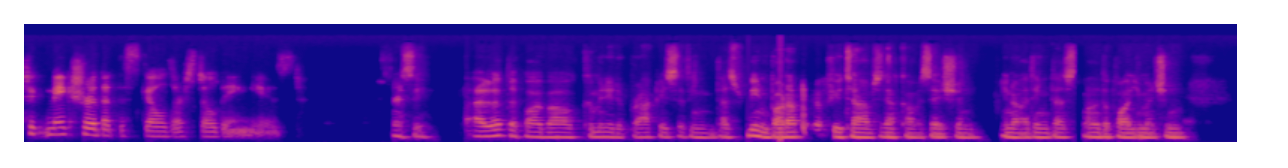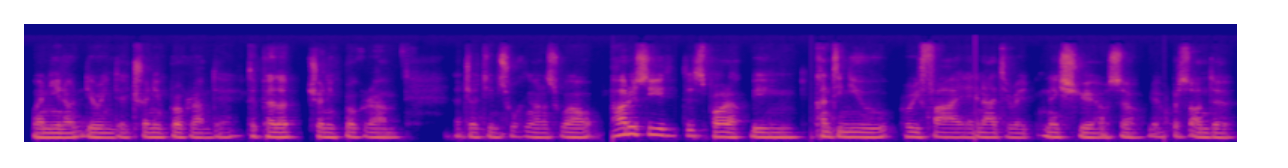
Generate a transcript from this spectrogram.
to make sure that the skills are still being used. I see. I love the part about community practice. I think that's been brought up a few times in that conversation. You know, I think that's one of the points you mentioned when, you know, during the training program, the, the pilot training program that your team's working on as well. How do you see this product being continue, refine, and iterate next year or so? Yeah, what's on the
